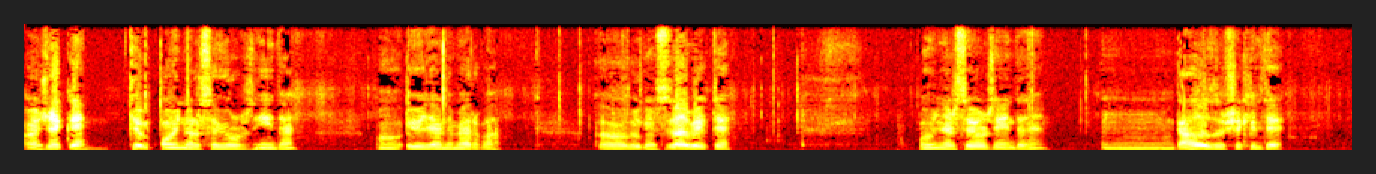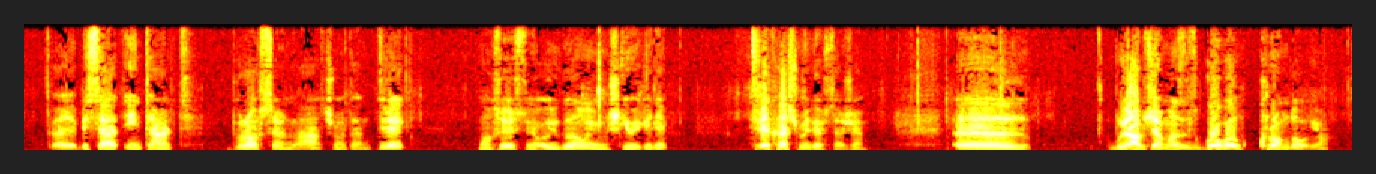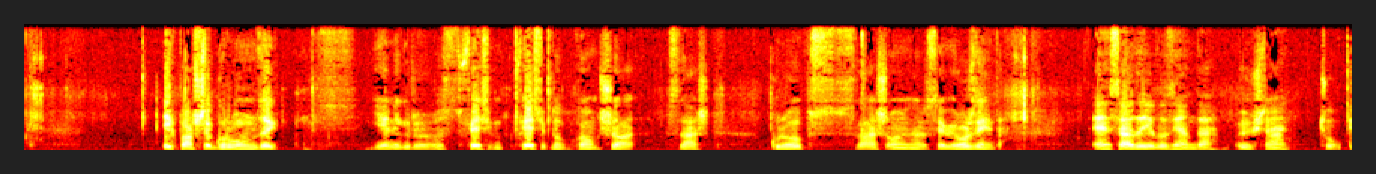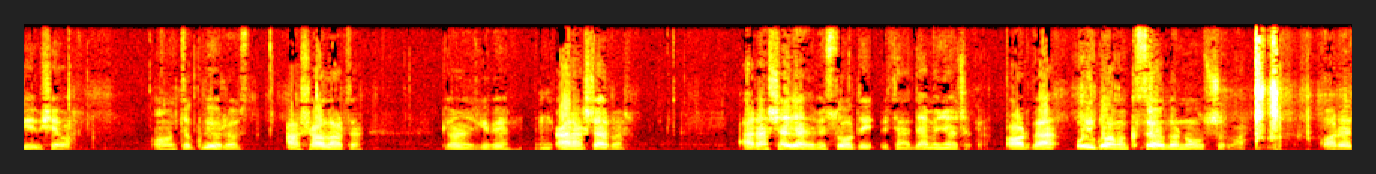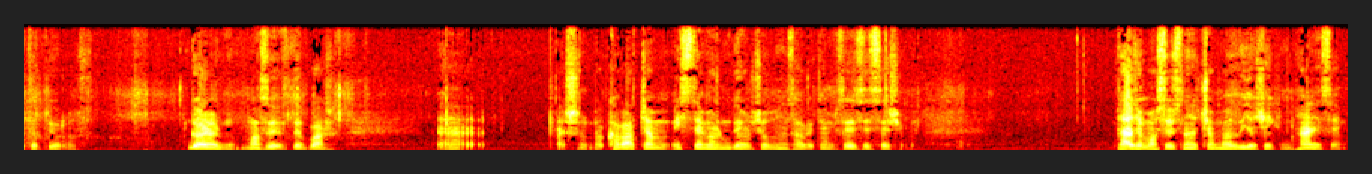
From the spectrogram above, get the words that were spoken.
Öncelikle tüm oyunları seviyoruz yeniden. Üyelerine merhaba. Bugün sizlerle birlikte oyunları seviyoruz yeniden hmm, daha hızlı bir şekilde böyle bir saat internet browserını açmadan direkt masa üstüne uygulamaymış gibi gelip direkt açmayı göstereceğim. Ee, bu yapacağımız Google Chrome'da oluyor. İlk başta grubumuza yeni giriyoruz. Facebook facebook.com slash grup slash oyunları seviyoruz yeniden. En sağda yıldız yanında 3 tane çok iyi bir şey var. Onu tıklıyoruz. Aşağılarda gördüğünüz gibi ım, araçlar var. Araçlar geldiğimiz solda bir tane de menü açılıyor. Orada uygulama kısa yollarını oluştur var. Oraya tıklıyoruz. Gördüğünüz gibi masaüstü baş ben şimdi kapatacağım istemiyorum görücü olduğunu sabitlemesi siz seçin. Sadece masa üstüne açacağım böyle video çekeyim. Her neyse.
